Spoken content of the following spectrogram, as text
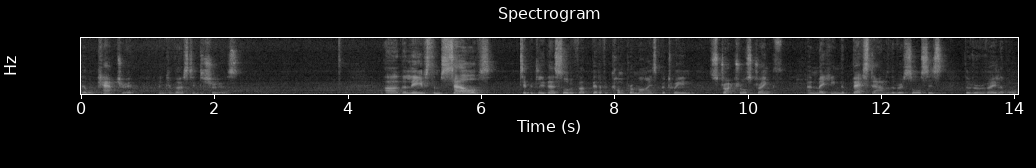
that will capture it and convert it into sugars. Uh, the leaves themselves, typically they're sort of a bit of a compromise between structural strength and making the best out of the resources that are available.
